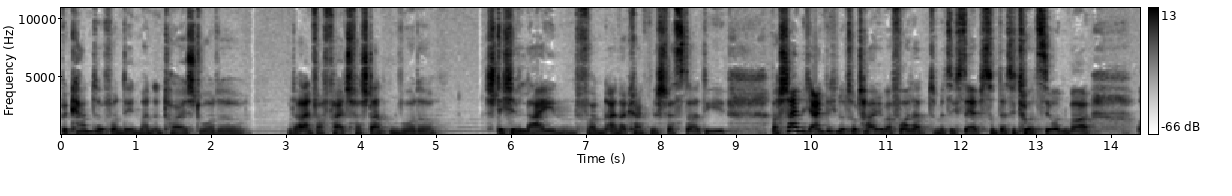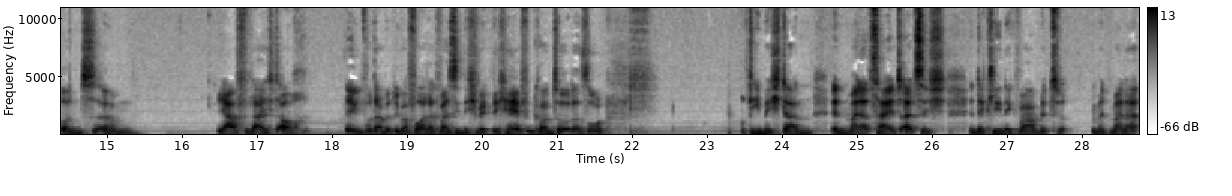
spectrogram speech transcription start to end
Bekannte, von denen man enttäuscht wurde oder einfach falsch verstanden wurde. Sticheleien von einer Krankenschwester, die wahrscheinlich eigentlich nur total überfordert mit sich selbst und der Situation war und ähm, ja, vielleicht auch irgendwo damit überfordert, weil sie nicht wirklich helfen konnte oder so. Die mich dann in meiner Zeit, als ich in der Klinik war mit, mit meiner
